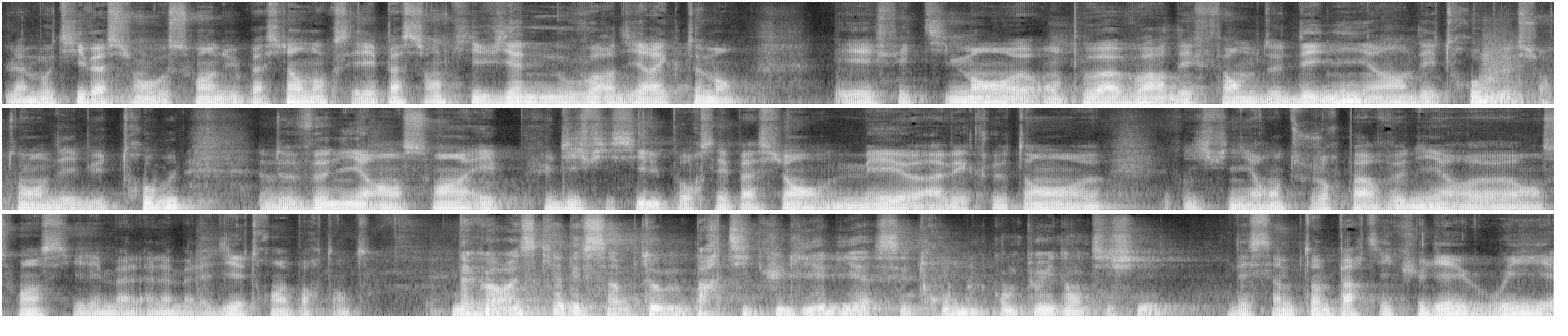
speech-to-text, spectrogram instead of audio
la motivation aux soins du patient, donc c'est les patients qui viennent nous voir directement. Et effectivement, euh, on peut avoir des formes de déni, hein, des troubles, surtout en début de trouble. De venir en soins est plus difficile pour ces patients, mais euh, avec le temps, euh, ils finiront toujours par venir en soins si la maladie est trop importante. D'accord. Est-ce qu'il y a des symptômes particuliers liés à ces troubles qu'on peut identifier? Des symptômes particuliers, oui.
